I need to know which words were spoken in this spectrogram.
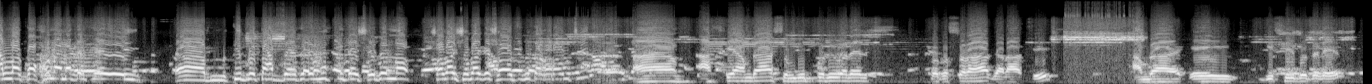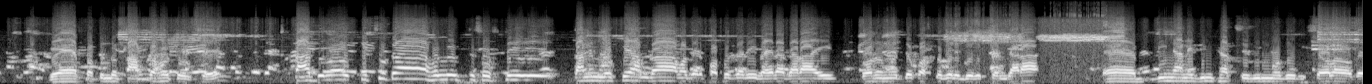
আল্লাহ কখন আমাদেরকে এই তীব্র তাপ দেওয়া থেকে মুক্তি দেয় সেই জন্য সবাই সবাইকে সহযোগিতা করা উচিত। আজকে আমরা সংগীত পরিবারের সদস্যরা যারা আছি, আমরা এই গ্রীষ্মের ভিতরে যে প্রচণ্ড তাপদাহ চলছে তার জন্য কিছুটা হলেও একটু স্বস্তি দানের লক্ষ্যে আমরা আমাদের পথচারী ভাইরা যারা এই গরমের মধ্যে কষ্ট করে বেরোচ্ছেন, যারা দিন আনে দিন খাচ্ছে, দিন মজুর, রিক্সাওয়ালা হবে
